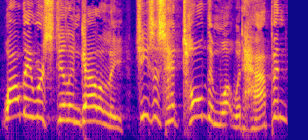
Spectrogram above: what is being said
While they were still in Galilee, Jesus had told them what would happen.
